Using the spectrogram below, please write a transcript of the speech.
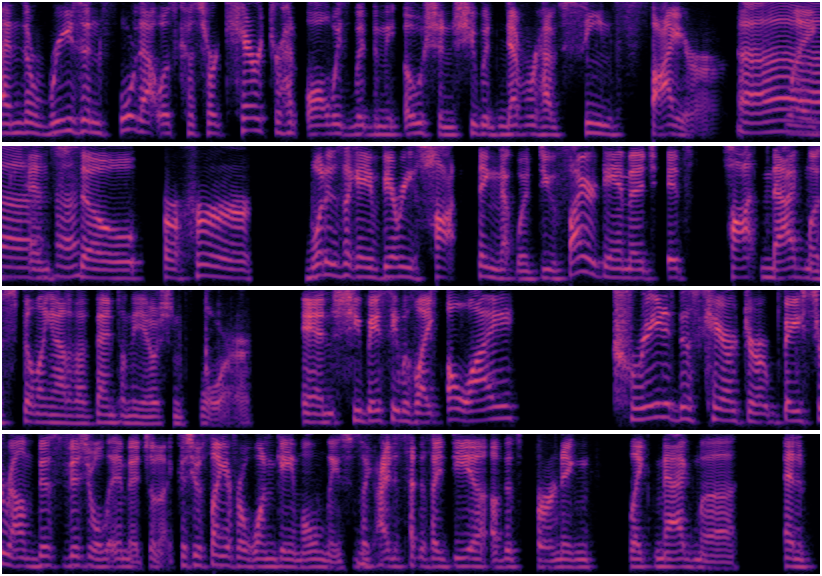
And the reason for that was because her character had always lived in the ocean. She would never have seen fire. Like, and Uh-huh. so for her, what is like a very hot thing that would do fire damage? It's hot magma spilling out of a vent on the ocean floor. And she basically was like, Oh, I created this character based around this visual image. Because she was playing it for one game only. So it's like, I just had this idea of this burning like magma. And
